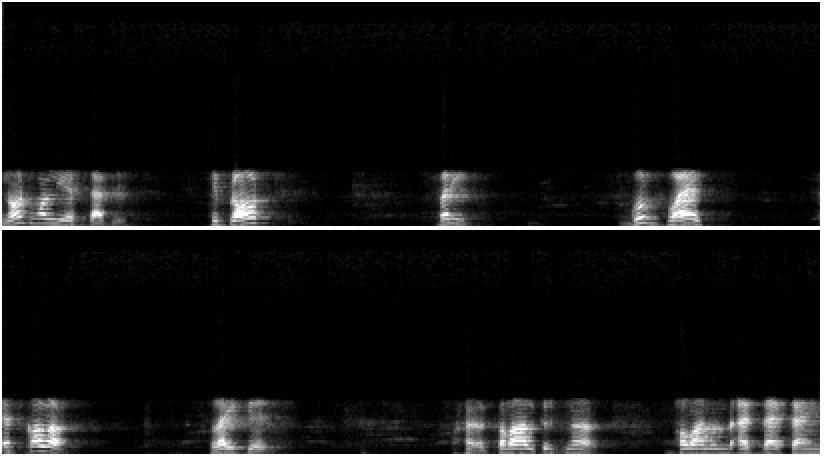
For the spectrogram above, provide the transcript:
not only establish he brought very good voice scholar like Kamal Krishna Bhavananda at that time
